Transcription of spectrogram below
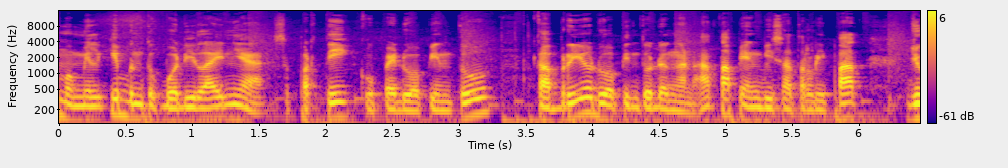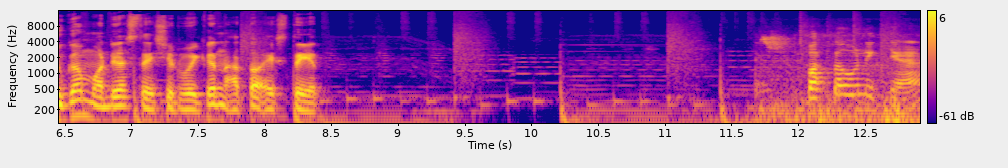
memiliki bentuk bodi lainnya, seperti coupe 2 pintu, Cabrio dua pintu dengan atap yang bisa terlipat, juga model station wagon atau estate. Fakta uniknya,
